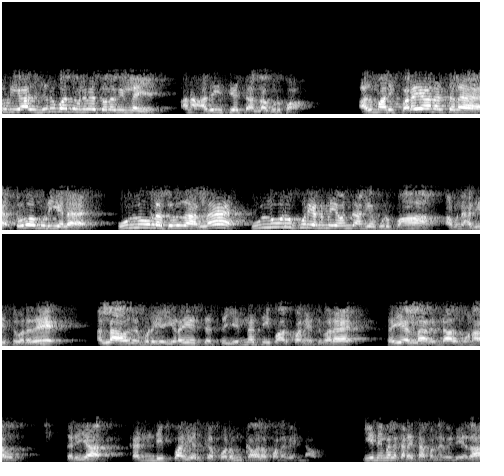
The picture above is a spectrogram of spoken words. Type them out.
முடியாது நிர்பந்தம் இனிமே தொழவில்லை. ஆனா அதையும் சேர்த்து அல்லாஹ் கொடுப்பான். அது மாதிரி பிரயாணத்துல தொழ முடியல உள்ளூர்ல தொழுதார்ல உள்ளூருக்குரிய நன்மையை வந்து அங்கே கொடுப்பான் அப்படின்னு ஹதீஸ் வருது. அல்லாஹ் நம்முடைய இறையச்சத்தை எண்ணத்தை பார்ப்பானே தவிர செயல்லாம் ரெண்டாவது மூணாவது. சரியா? கண்டிப்பா ஏற்கப்படும் கவலைப்பட வேண்டாம். இனிமேல் கரெக்டா பண்ண வேண்டியதா?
